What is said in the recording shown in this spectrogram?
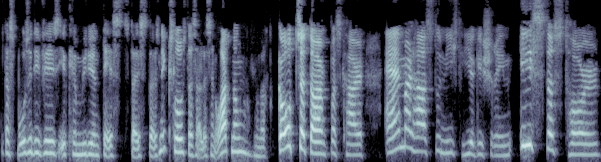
das Positive ist, ihr Chlamydien-Test, da ist, da ist nichts los, da ist alles in Ordnung. Ich dachte, Gott sei Dank, Pascal, einmal hast du nicht hier geschrien. Ist das toll?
